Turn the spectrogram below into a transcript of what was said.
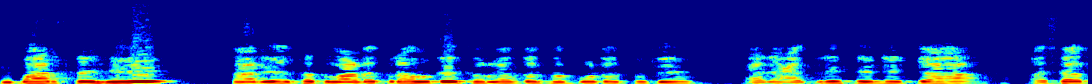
कुमारचं हे कार्य असत वाढत राहू दे सर्वांचा सपोर्ट असू दे. आणि आगरी सेनेच्या अशाच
